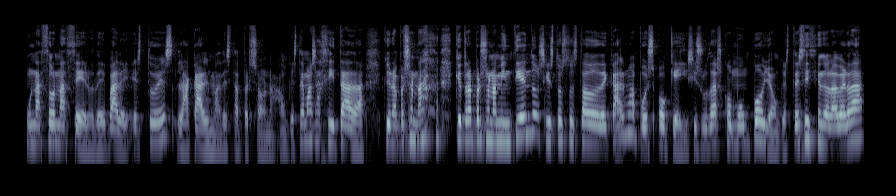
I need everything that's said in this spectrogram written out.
una zona cero de, vale, esto es la calma de esta persona. Aunque esté más agitada que una persona, que otra persona mintiendo, si esto es tu estado de calma, pues ok. Si sudas como un pollo, aunque estés diciendo la verdad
